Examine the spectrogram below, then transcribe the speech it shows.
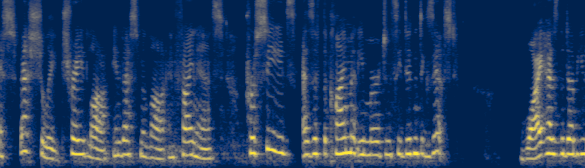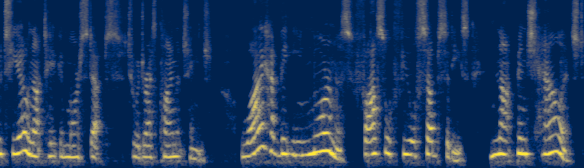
especially trade law, investment law, and finance, proceeds as if the climate emergency didn't exist. Why has the WTO not taken more steps to address climate change? Why have the enormous fossil fuel subsidies not been challenged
